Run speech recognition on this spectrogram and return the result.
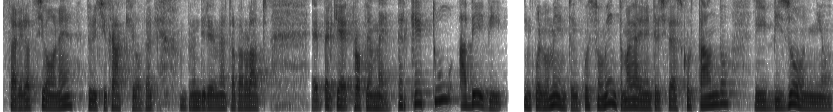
sta relazione, tu dici cacchio, perché, per non dire un'altra parolaccia, eh, perché proprio a me, perché tu avevi in quel momento, in questo momento, magari mentre ci stai ascoltando, il bisogno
